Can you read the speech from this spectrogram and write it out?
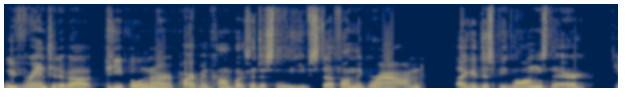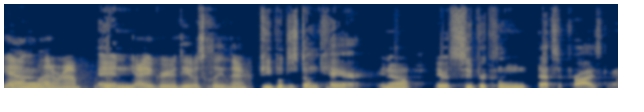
we've ranted about people in our apartment complex that just leave stuff on the ground like it just belongs there. Yeah, You know? I don't know. And- yeah, I agree with you. It was clean there. People just don't care, you know? It was super clean. That surprised me.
